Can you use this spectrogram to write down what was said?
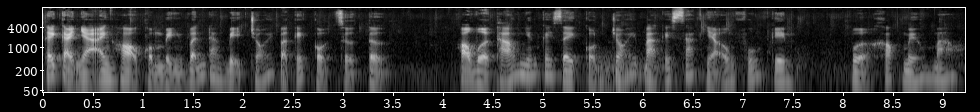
Thấy cả nhà anh họ của mình Vẫn đang bị trói vào cái cột xử tử. Họ vừa tháo những cái dây cột trói Ba cái xác nhà ông Phú Kim, Vừa khóc mếu máu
